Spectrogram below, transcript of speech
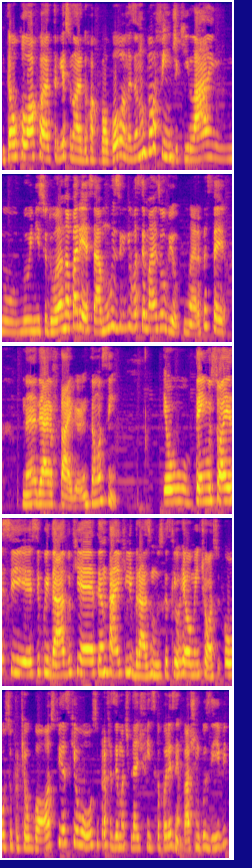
Então eu coloco a trilha sonora do Rock Balboa, mas eu não tô afim de que lá no, no início do ano apareça a música que você mais ouviu. Não era pra ser, né, The Eye of Tiger. Então, assim, eu tenho só esse, esse cuidado que é tentar equilibrar as músicas que eu realmente ouço, ouço porque eu gosto e as que eu ouço para fazer uma atividade física, por exemplo. Acho, inclusive,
